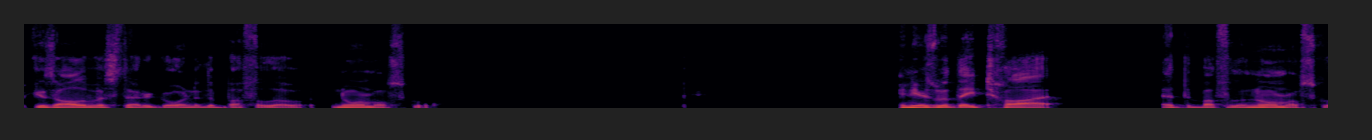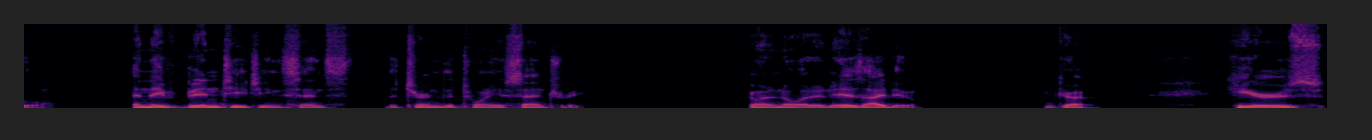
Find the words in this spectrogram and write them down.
Because all of us started going to the Buffalo normal school. And here's what they taught at the Buffalo Normal School. And they've been teaching since the turn of the 20th century. You want to know what it is? I do. Okay. Here's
